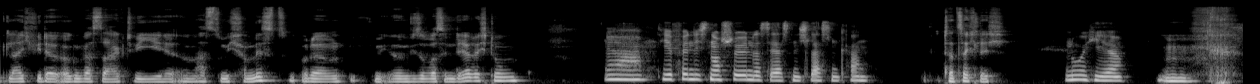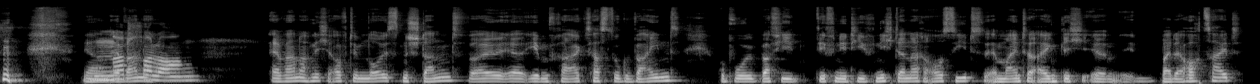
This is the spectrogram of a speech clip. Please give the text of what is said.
gleich wieder irgendwas sagt wie, ähm, hast du mich vermisst? Oder irgendwie sowas in der Richtung. Ja, hier finde ich es noch schön, dass er es nicht lassen kann. Tatsächlich. Nur hier. Mhm. ja, er Not war, for noch, long. er war noch nicht auf dem neuesten Stand, weil er eben fragt, hast du geweint? Obwohl Buffy definitiv nicht danach aussieht. Er meinte eigentlich äh, bei der Hochzeit,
